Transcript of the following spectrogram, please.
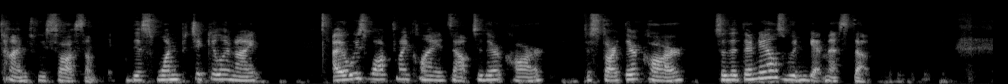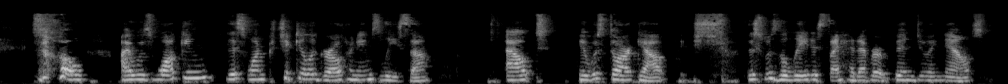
times we saw something. This one particular night, I always walked my clients out to their car to start their car so that their nails wouldn't get messed up. So I was walking this one particular girl, her name's Lisa, out. It was dark out. This was the latest I had ever been doing nails.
